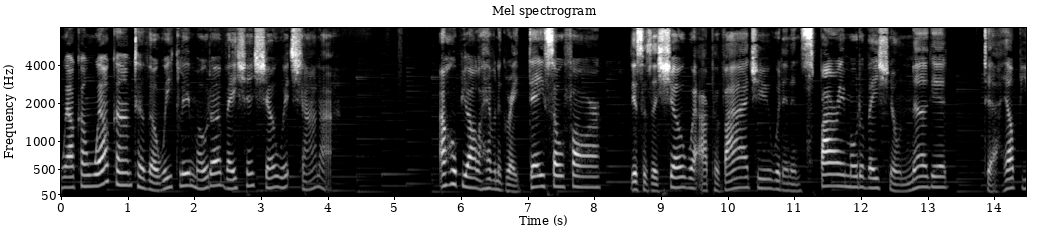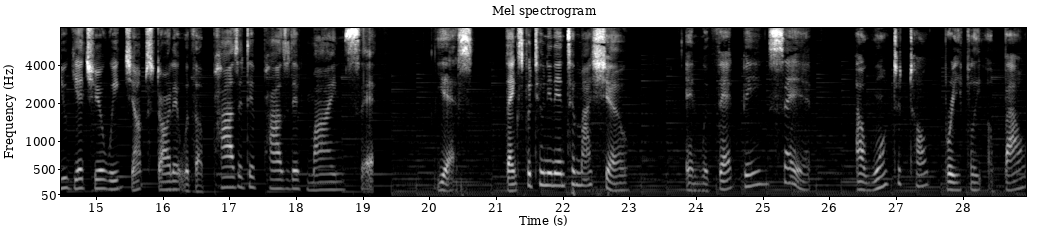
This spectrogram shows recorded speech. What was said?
welcome, welcome to the weekly motivation show with Shauna. I hope you all are having a great day so far. This is a show where I provide you with an inspiring motivational nugget to help you get your week jump started with a positive, positive mindset. Yes, thanks for tuning in to my show. And with that being said, I want to talk briefly about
